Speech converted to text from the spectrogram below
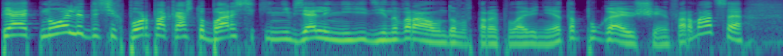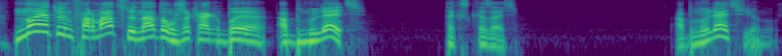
5-0 и до сих пор пока что барсики не взяли ни единого раунда во второй половине. Это пугающая информация. Но эту информацию надо уже как бы обнулять, так сказать. Обнулять ее нужно.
